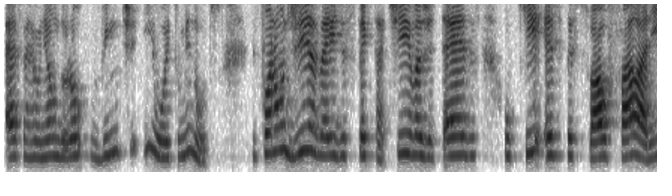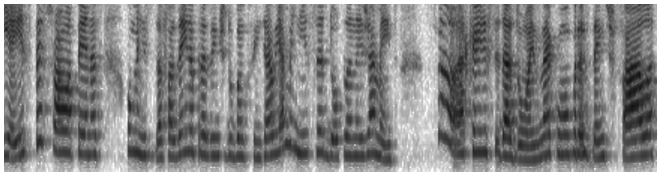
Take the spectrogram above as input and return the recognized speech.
Essa reunião durou 28 minutos. Foram dias aí de expectativas, de teses, o que esse pessoal falaria. Esse pessoal apenas o ministro da Fazenda, o presidente do Banco Central e a ministra do Planejamento. São aqueles cidadãos, né? Como o presidente fala,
